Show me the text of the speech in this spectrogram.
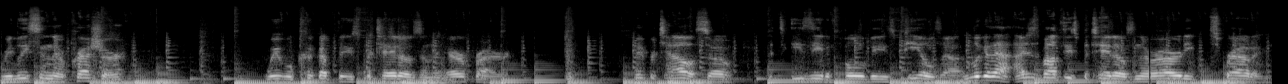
releasing their pressure, we will cook up these potatoes in the air fryer. Paper towel so it's easy to pull these peels out. And look at that, I just bought these potatoes and they're already sprouting.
